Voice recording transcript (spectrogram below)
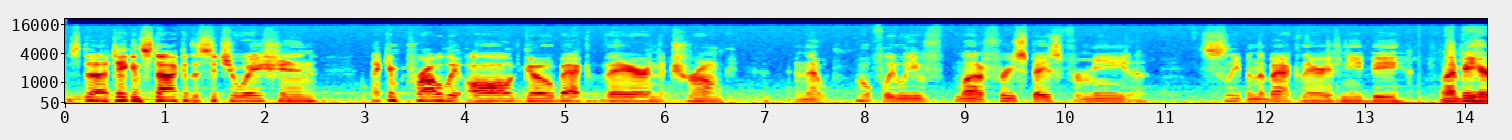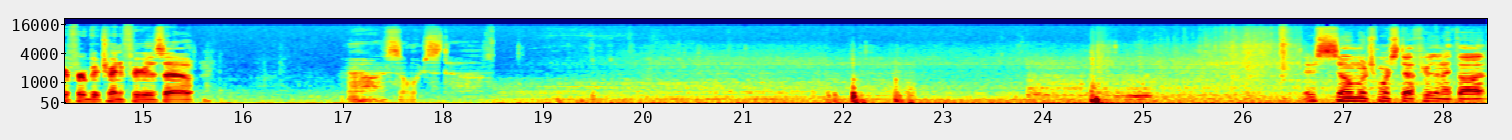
Just uh, taking stock of the situation. I can probably all go back there in the trunk and that will hopefully leave a lot of free space for me to sleep in the back there if need be. I Might be here for a bit trying to figure this out. Oh, so much stuff. There's so much more stuff here than I thought.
